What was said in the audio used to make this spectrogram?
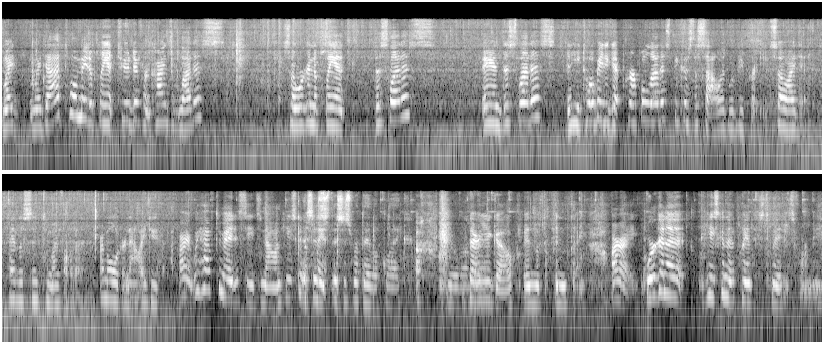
My my dad told me to plant two different kinds of lettuce. So we're gonna plant this lettuce and this lettuce. And he told me to get purple lettuce because the salad would be pretty. So I did. I listened to my father. I'm older now. I do that. All right, we have tomato seeds now, and he's gonna This plant. is this is what they look like. Remember There you go, in the in the thing. All right, we're gonna. He's gonna plant these tomatoes for me.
